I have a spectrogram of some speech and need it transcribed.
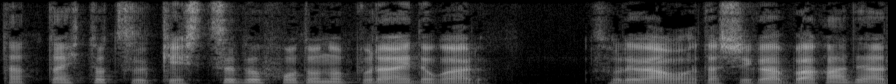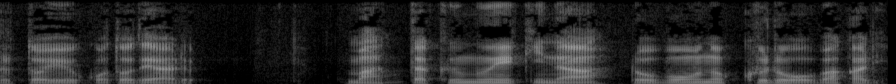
たった一つ消し粒ほどのプライドがある。それは私が馬鹿であるということである。全く無益な路傍の苦労ばかり。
